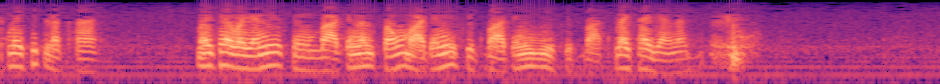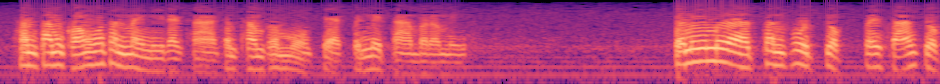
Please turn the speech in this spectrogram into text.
กไม่คิดราคา ไม่ใช่ว่าอย่างนี้หนึ่งบาทอย่างนั้นสองบาทอย่างนี้สิบบาทอย่างนี้ยี่สิบบาท ไม่ใช่อย่างนั้น ท่านทำของของท่านไม่มีราคาท่านทำพื่อมุ่งแจกเป็นเมตตาบารมี ตอนนี้เมื่อท่านพูดจบไปสามจบ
